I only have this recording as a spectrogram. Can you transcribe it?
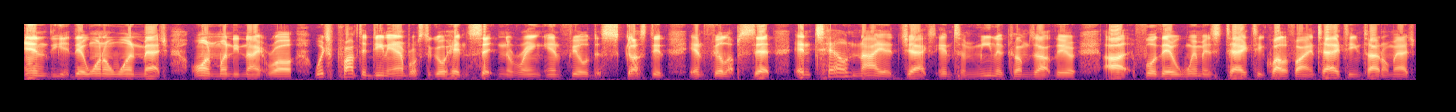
in the, their one-on-one match on Monday Night Raw, which prompted Dean Ambrose to go ahead and sit in the ring and feel disgusted and feel upset until Nia Jax and Tamina comes out there uh, for their women's tag team qualifying tag team title match,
